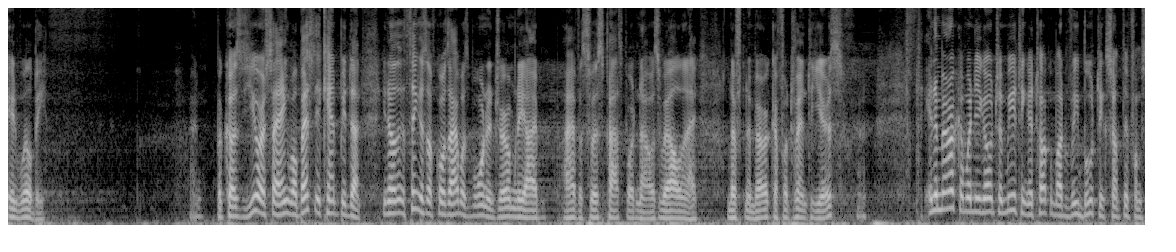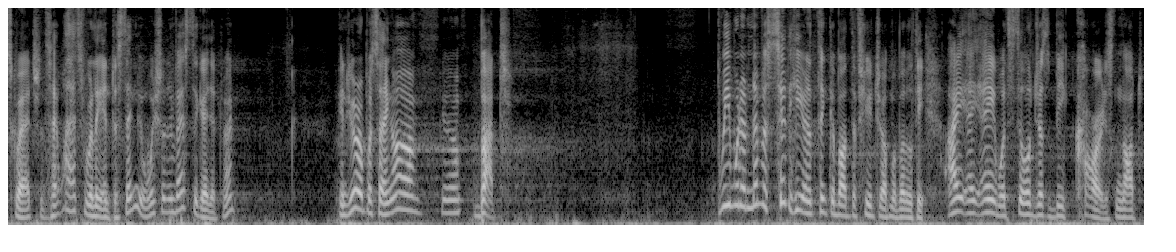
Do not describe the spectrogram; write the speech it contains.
it will be. Because you are saying, well, basically it can't be done. You know, the thing is, of course, I was born in Germany. I, I have a Swiss passport now as well, and I lived in America for 20 years. In America, when you go to a meeting and talk about rebooting something from scratch, and say, well, that's really interesting, we should investigate it, right? In Europe, we're saying, oh, you know, but. We would have never sit here and think about the future of mobility. IAA would still just be cars, not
